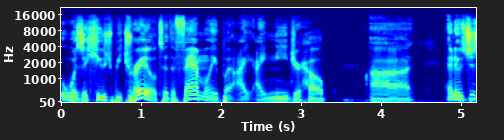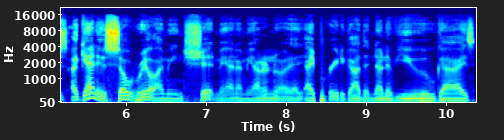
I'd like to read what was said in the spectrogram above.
was a huge betrayal to the family, but I, I need your help. Uh, and it was just, again, it was so real. I mean, shit, man. I mean, I don't know. I, I pray to God that none of you guys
